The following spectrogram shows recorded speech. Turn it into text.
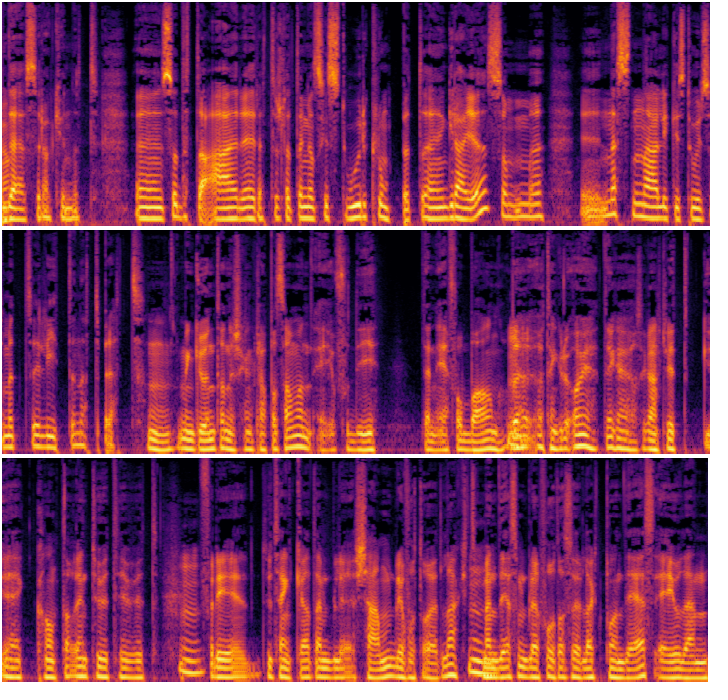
ja. DS-er har kunnet. Så dette er rett og slett en ganske stor, klumpete greie, som nesten er like stor som et lite nettbrett. Mm. Men grunnen til at den ikke kan klappe sammen, er jo fordi den er for barn. Og, det, mm. og tenker du oi, det kan høres kanskje litt eh, counterintuitiv ut. Mm. Fordi du tenker at blir, skjermen blir fort ødelagt, mm. men det som blir fortest ødelagt på en DS, er jo den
